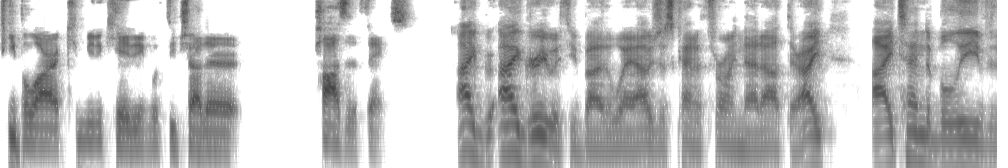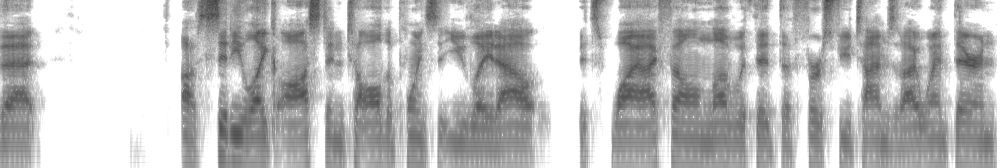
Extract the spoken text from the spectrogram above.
people are communicating with each other positive things. I I agree with you. By the way, I was just kind of throwing that out there. I I tend to believe that a city like Austin, to all the points that you laid out, it's why I fell in love with it the first few times that I went there, and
